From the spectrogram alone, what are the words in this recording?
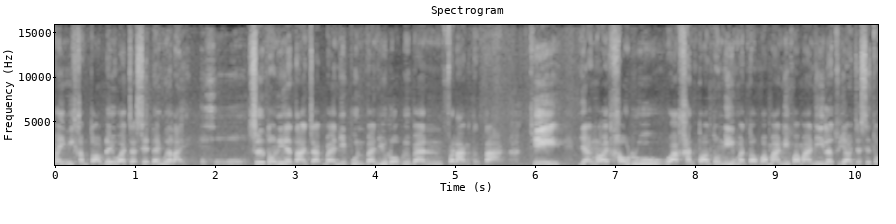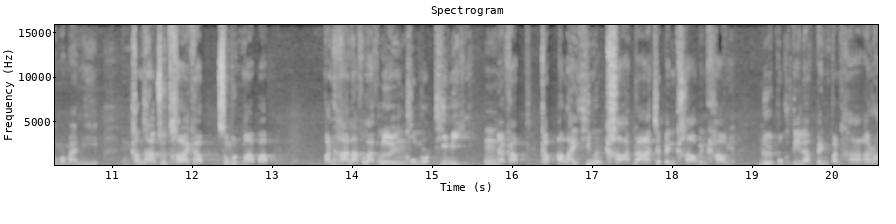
ไม่มีคำตอบได้ว่าจะเสร็จได้เมื่อไหร่โอ้โหซึ่งตรงนี้จะต่างจากแบรนด์ญี่ปุ่นแบรนด์ยุโรปหรือแบรนด์ฝรั่งต่างๆ ที่อย่างน้อยเขารู้ว่าขั้นตอนตรงนี้มันต้องประมาณนี้ประมาณนี้ แล้วทุกอย่างจะเสร็จตรงประมาณนี้คำถามสุดท้ายครับ สมมุติมาปั๊บปัญหาหลักๆ เลยอืมของรถที่มีอืมนะครับกับอะไรที่มันขาดและอาจจะเป็นข่าวเป็นคราวอย่าง โดยปกติแล้วเป็นปัญหาอะไร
